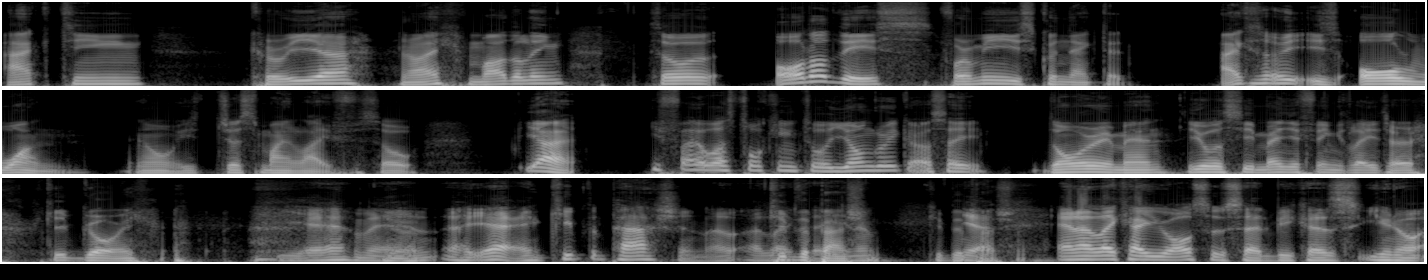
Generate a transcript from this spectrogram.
acting career, right? Modeling. So all of this for me is connected. Actually, is all one. You know, it's just my life. So yeah, if I was talking to a young Rick, I'll say, "Don't worry, man. You will see many things later. Keep going. Yeah, man. Uh, yeah, and keep the passion. I, I like Keep the that, you know? passion. Keep the Yeah. passion. And I like how you also said because you know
